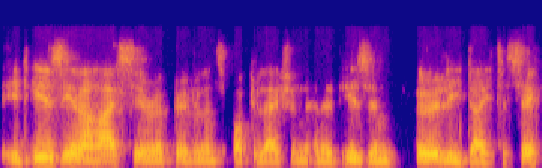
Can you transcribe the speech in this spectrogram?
it is in a high seroprevalence population and it is an early data set.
